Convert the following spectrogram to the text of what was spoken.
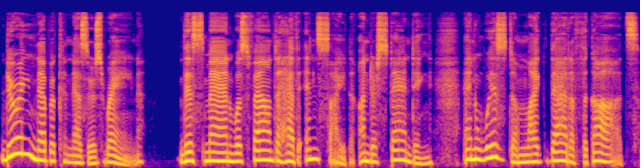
During Nebuchadnezzar's reign, this man was found to have insight, understanding, and wisdom like that of the gods.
